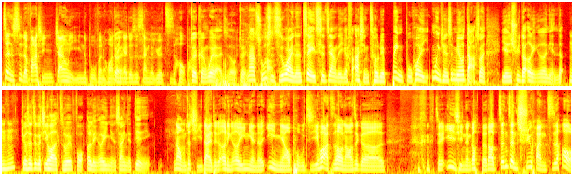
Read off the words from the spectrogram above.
正式的发行家用影音的部分的话，那应该就是三个月之后吧。对，可能未来之后。对，那除此之外呢，这一次这样的一个发行策略，并不会目前是没有打算延续到二零二二年的。嗯哼，就是这个计划只会 for 二零二一年上映的电影。那我们就期待这个二零二一年的疫苗普及化之后，然后这个 这个疫情能够得到真正趋缓之后，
